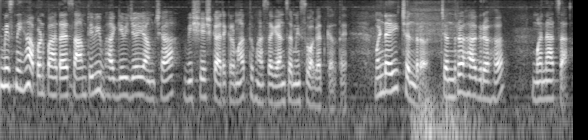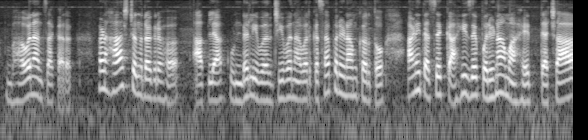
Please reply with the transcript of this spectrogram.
मी स्नेहा. आपण पाहताय साम टी व्ही भाग्यविजय आमच्या विशेष कार्यक्रमात तुम्हा सगळ्यांचं मी स्वागत करते. मंडळी चंद्र. चंद्र हा ग्रह मनाचा भावनांचा कारक. पण हाच चंद्रग्रह आपल्या कुंडलीवर जीवनावर कसा परिणाम करतो आणि त्याचे काही जे परिणाम आहेत त्याच्या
